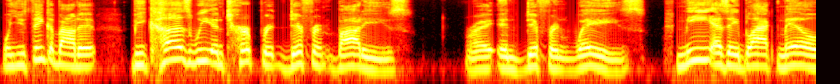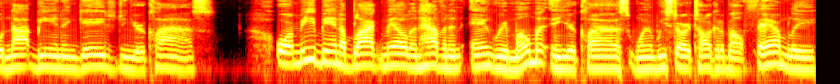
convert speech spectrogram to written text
when you think about it, because we interpret different bodies, right, in different ways. Me as a black male not being engaged in your class, or me being a black male and having an angry moment in your class when we start talking about family,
